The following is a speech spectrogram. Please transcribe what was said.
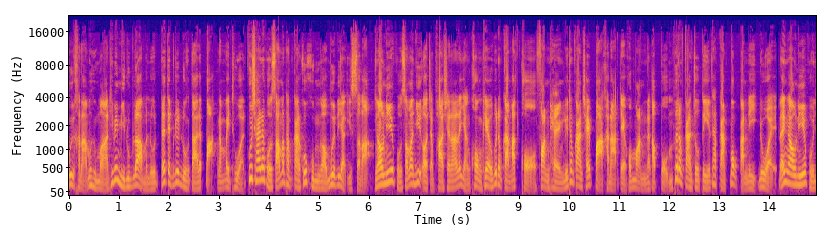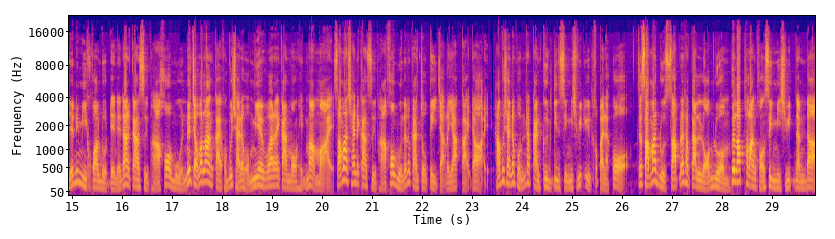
มืดขนาดมหึมาที่ไม่มีรูปร่างมนุษย์และเต็มไปด้วยดวงตาและปากน้ำไปทั่วผู้ใช้นะผมสามารถทำการควบคุมเงามืดได้อย่างอิสระ เงานี้ผมสามารถยืดออกจากภาชนะได้อย่างคล่องแคล่วเพื่อทำการรัดคอฟันแทงหรือทำการใช้ปากขนาดใหญ่ของมันนะครับผมเพื่อทำการโจมตีและทำการป้องกันอีกด้วย และเงานี้ผมยังได้มีความโดดเด่นในด้านการสืบหาข้อมูล เนื่องจากว่าร่างกายของผู้ชายและผมมีอวัยวะในการมองเห็นมากมาย สามารถใช้ในการสืบหาข้อมูลและการโจมตีจากระยะไกลได้ หากผู้ชายและผมได้ทำการกลืนกินสิ่งมีชีวิตอื่นเข้าไปแล้วก็ จะสามารถดูดซับและทำการหลอมรวม เพื่อรับพลังของสิ่งมีชีวิตนั้นได้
